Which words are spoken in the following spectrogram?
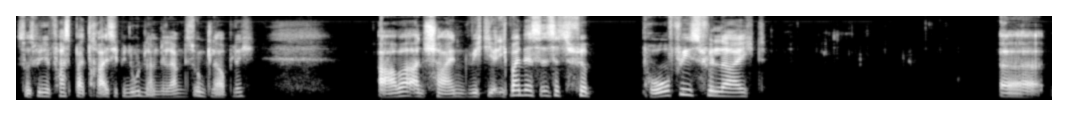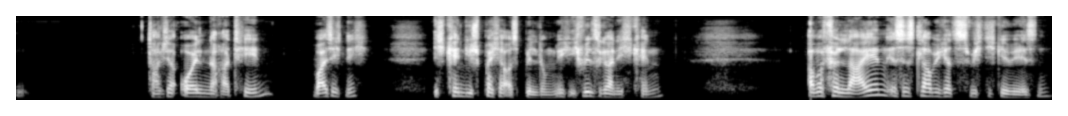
So, jetzt bin ich fast bei 30 Minuten angelangt, das ist unglaublich. Aber anscheinend wichtig. Ich meine, das ist jetzt für Profis vielleicht, äh, ja, Eulen nach Athen, weiß ich nicht. Ich kenne die Sprecherausbildung nicht, ich will sie gar nicht kennen. Aber für Laien ist es, glaube ich, jetzt wichtig gewesen,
